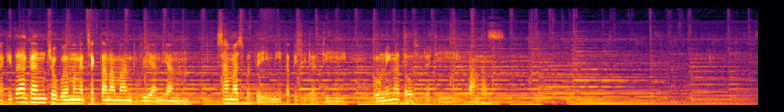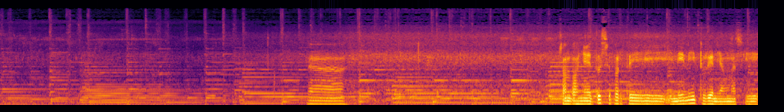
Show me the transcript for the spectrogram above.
Nah, kita akan coba mengecek tanaman durian yang sama seperti ini, tapi sudah di pruning atau sudah dipangkas. Nah, contohnya itu seperti ini nih durian yang masih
